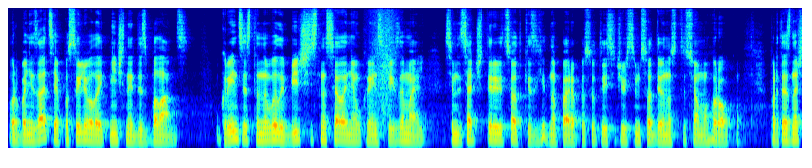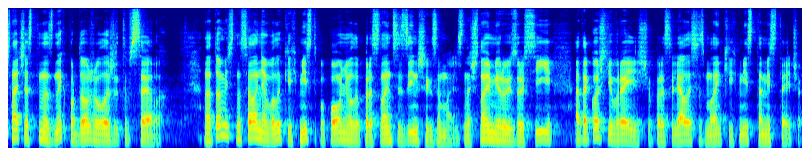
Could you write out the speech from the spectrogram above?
урбанізація посилювала етнічний дисбаланс. Українці становили більшість населення українських земель 74% згідно перепису 1797 року. Проте значна частина з них продовжувала жити в селах. Натомість населення великих міст поповнювали переселенці з інших земель, значною мірою з Росії, а також євреї, що переселялися з маленьких міст та містечок.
